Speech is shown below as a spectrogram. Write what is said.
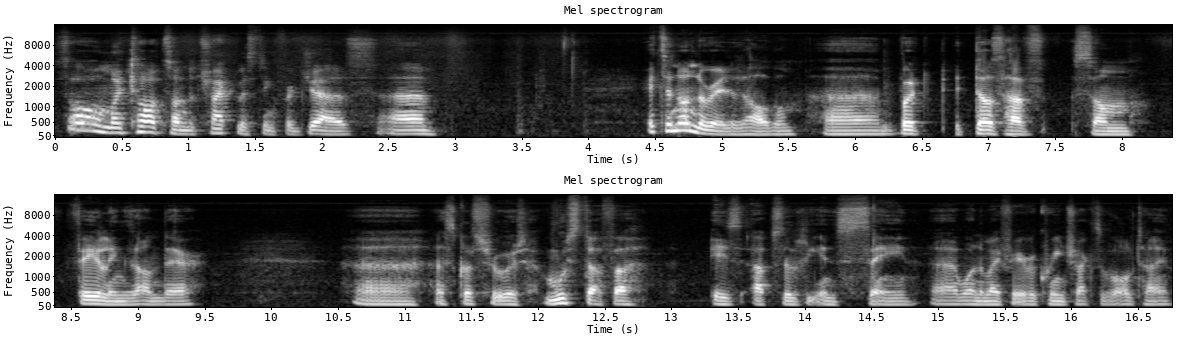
So my thoughts on the track listing for Jazz. Um, it's an underrated album, um, but it does have some failings on there. Uh, let's go through it. Mustapha is absolutely insane. Uh, one of my favorite Queen tracks of all time.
